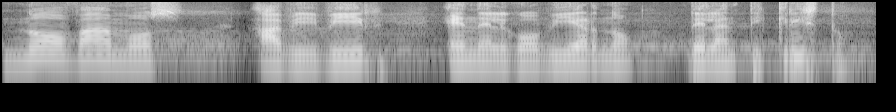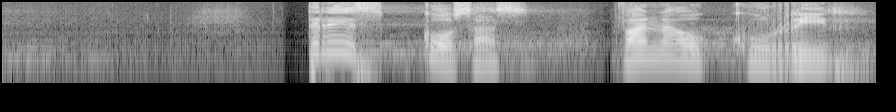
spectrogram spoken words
no vamos a vivir en el gobierno del anticristo. Tres cosas van a ocurrir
